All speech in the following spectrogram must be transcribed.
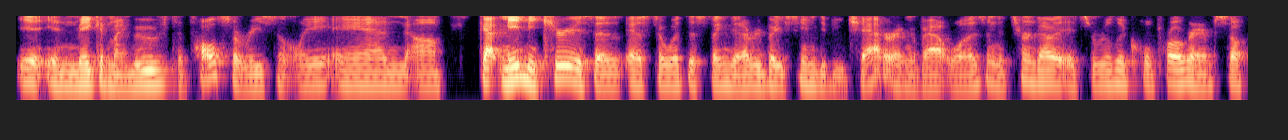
in, in, making my move to tulsa recently and um, got made me curious as, as to what this thing that everybody seemed to be chattering about was and it turned out it's a really cool program. So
